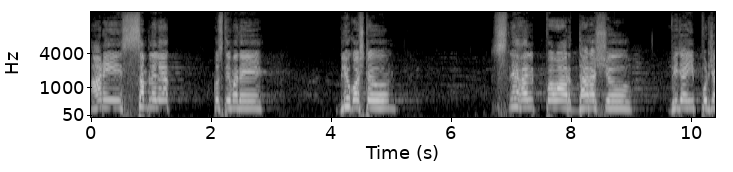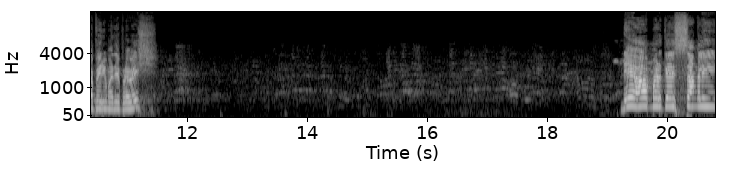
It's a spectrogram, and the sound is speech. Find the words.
आणि संपलेल्या कुस्तीमध्ये ब्ल्यू कॉस्ट्युम स्नेहल पवार धाराशिव विजयी पुढच्या फेरीमध्ये प्रवेश. नेहा मडके सांगली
